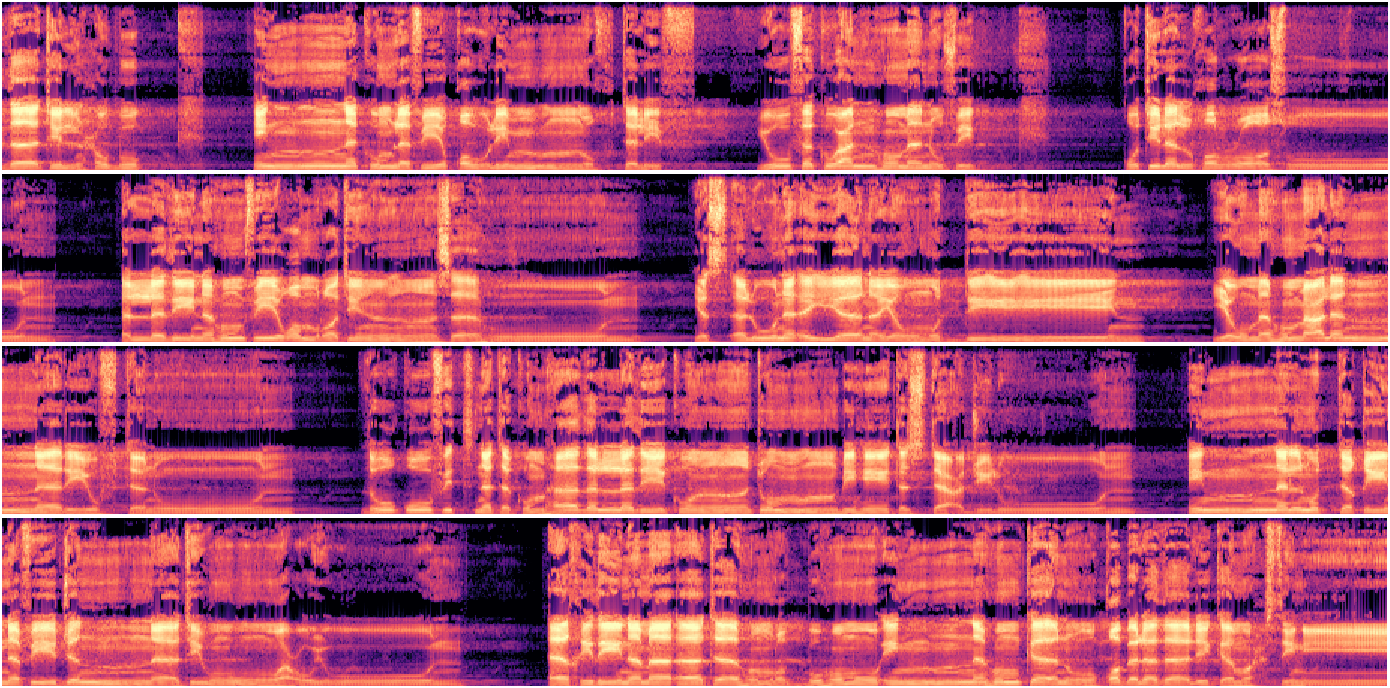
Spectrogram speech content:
ذات الحبك إنكم لفي قول مختلف يوفك عنه من نفك قتل الخراصون الذين هم في غمرة ساهون يسألون أيان يوم الدين يوم هم على النار يفتنون. ذوقوا فتنتكم هذا الذي كنتم به تستعجلون. إن المتقين في جنات وعيون. آخذين ما آتاهم ربهم إنهم كانوا قبل ذلك محسنين.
